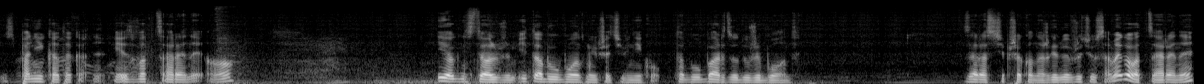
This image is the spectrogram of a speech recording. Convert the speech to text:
jest panika taka, jest władca areny, o. I ognisty olbrzym. I to był błąd mój przeciwniku. To był bardzo duży błąd. Zaraz się przekonasz, gdyby wrzucił samego władcę areny,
